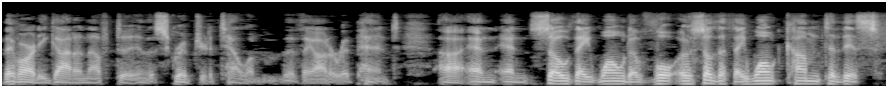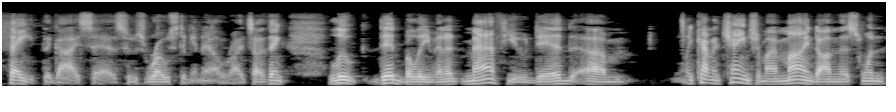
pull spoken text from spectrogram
they've already got enough to, in the scripture to tell them that they ought to repent, uh, and and so they won't avoid, uh, so that they won't come to this fate. The guy says, who's roasting in hell, right? So I think Luke did believe in it. Matthew did. Um, it kind of changed my mind on this one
